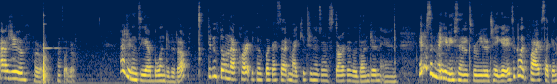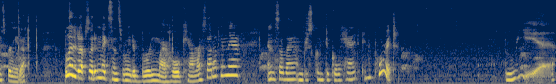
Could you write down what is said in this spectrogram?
as you oh, that's like a as you can see I blended it up. Didn't film that part because like I said my kitchen is as dark as a dungeon and it just didn't make any sense for me to take it. It took like five seconds for me to blend it up so it didn't make sense for me to bring my whole camera setup in there. And so then I'm just going to go ahead and pour it. Ooh yeah.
